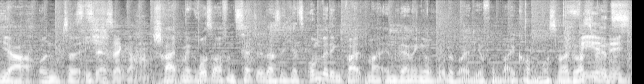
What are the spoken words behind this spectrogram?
Ja, und äh, ich Sehr, sehr gerne. schreibe mir groß auf den Zettel, dass ich jetzt unbedingt bald mal in Wernigerode bei dir vorbeikommen muss, weil du hast, mir jetzt,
